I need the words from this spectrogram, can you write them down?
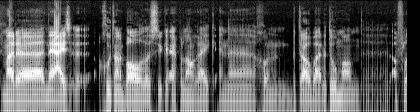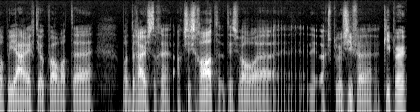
maar uh, nee, hij is goed aan de bal. Dat is natuurlijk erg belangrijk. En gewoon een betrouwbare doelman. de afgelopen jaren heeft hij ook wel wat, wat druistige acties gehad. Het is wel een explosieve keeper.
